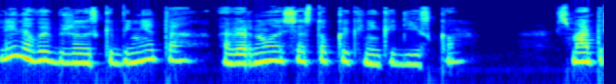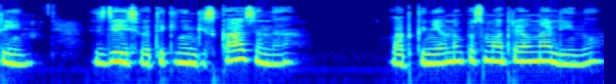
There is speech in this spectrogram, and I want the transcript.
Лина выбежала из кабинета, а вернулась со стопкой книг и диском. «Смотри, здесь в этой книге сказано...» Влад гневно посмотрел на Лину,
